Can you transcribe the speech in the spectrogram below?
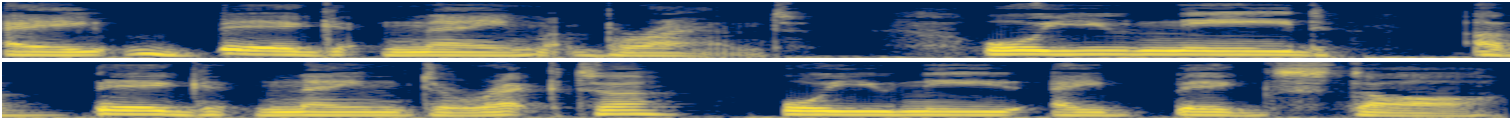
a big name brand, or you need a big name director, or you need a big star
